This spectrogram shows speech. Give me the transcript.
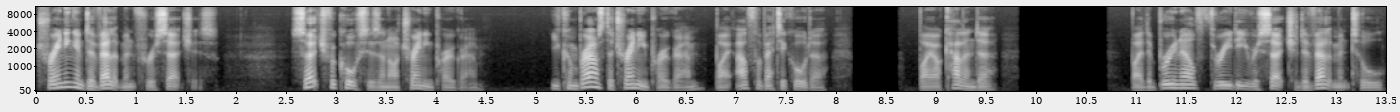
Training and Development for Researchers. Search for courses in our training program you can browse the training program by alphabetic order, by our calendar, by the Brunel 3D Researcher Development Tool,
